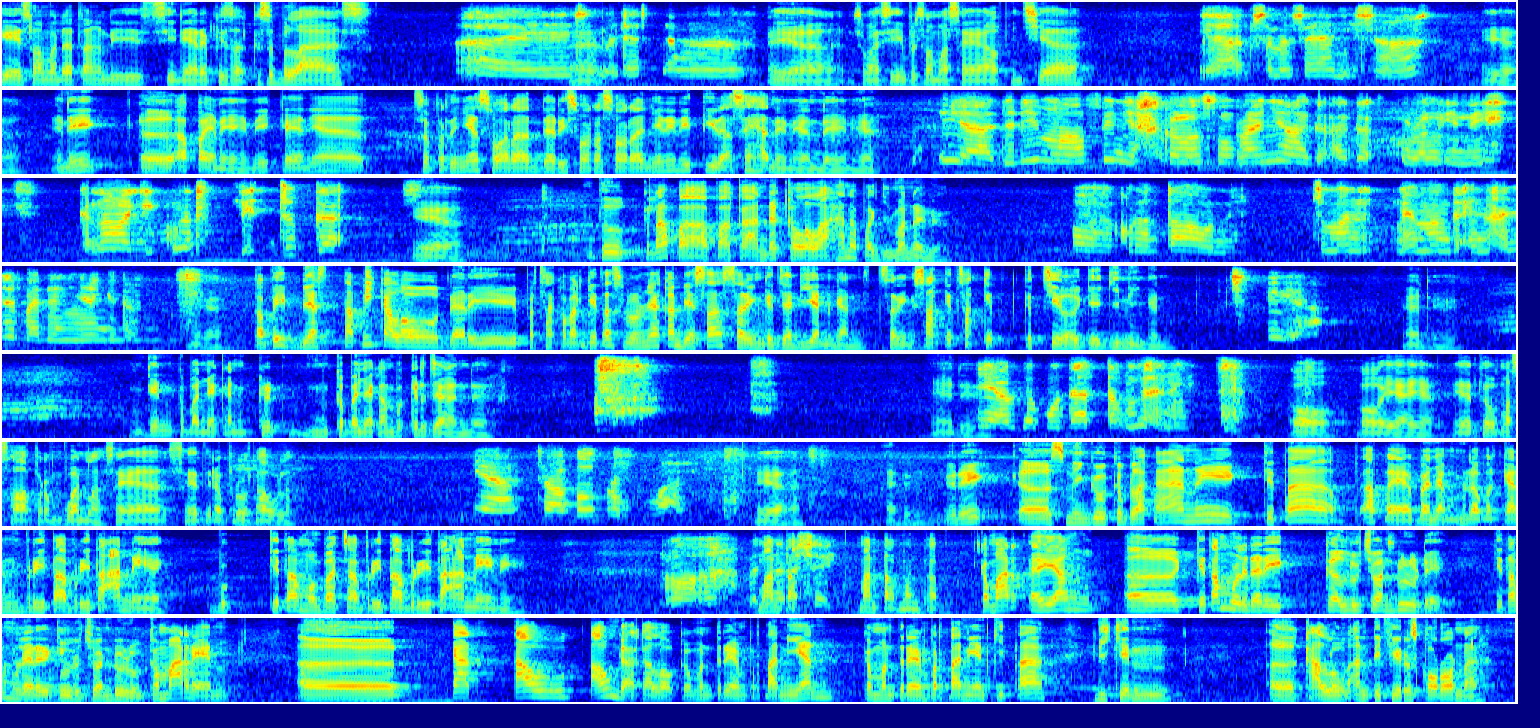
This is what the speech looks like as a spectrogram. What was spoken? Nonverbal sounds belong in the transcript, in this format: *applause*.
Oke, selamat datang di siniar episode ke-11. Hai, Eh. selamat datang. Iya, masih bersama saya Alvincia. Ya, bersama saya Anissa. Iya, ini eh, apa ini? Ini kayaknya sepertinya suara dari suara-suaranya ini tidak sehat ini Anda ini ya. Iya, jadi maafin ya *laughs* kalau suaranya agak-agak kurang ini. *laughs* Karena lagi kurang fit juga. Iya. Itu kenapa? Apakah Anda kelelahan apa gimana itu? Wah, kurang tahu nih. Cuman memang gak enak aja badannya gitu. Iya. Tapi bias tapi kalau dari percakapan kita sebelumnya kan biasa sering kejadian kan, sering sakit-sakit kecil kayak gini kan. Iya. Aduh. Mungkin kebanyakan kebanyakan bekerja Anda. *laughs* Aduh. Ya, udah mau datang enggak nih? Oh, oh ya ya. Ya itu masalah perempuan lah. Saya saya tidak perlu tahu lah. Ya, trouble perempuan. Ya. Aduh. Ini eh, seminggu kebelakangan nih kita apa ya banyak mendapatkan berita-berita aneh. ya. Kita membaca berita-berita aneh nih. Wah, bener Mantap. sih. Mantap, mantap. Kemar eh, yang eh, kita mulai dari kelucuan dulu deh. Kita mulai dari kelucuan dulu. Kemarin eh Kak, tahu tahu nggak kalau Kementerian Pertanian Kementerian Pertanian kita bikin eh, kalung antivirus corona?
